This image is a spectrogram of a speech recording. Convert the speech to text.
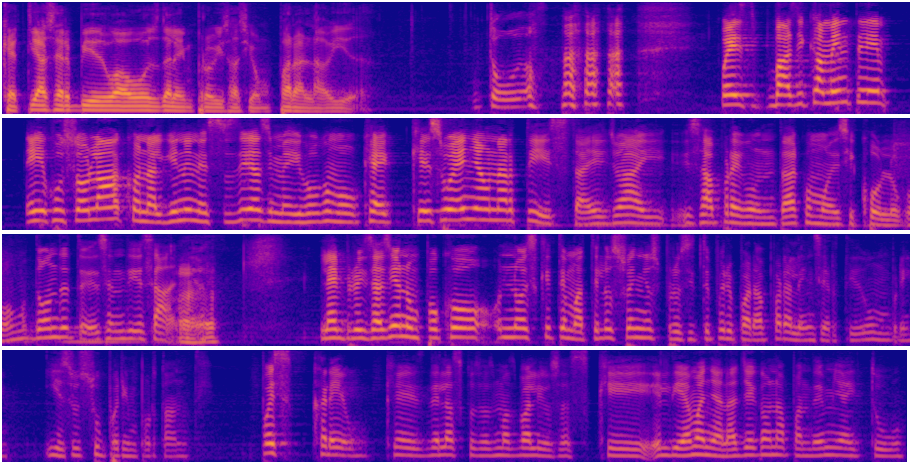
¿Qué te ha servido a vos de la improvisación para la vida? Todo. pues básicamente, eh, justo hablaba con alguien en estos días y me dijo como, ¿qué, qué sueña un artista? Y yo, ahí, esa pregunta como de psicólogo, ¿dónde te ves en 10 años? La improvisación un poco no es que te mate los sueños, pero sí te prepara para la incertidumbre. Y eso es súper importante pues creo que es de las cosas más valiosas, que el día de mañana llega una pandemia y tú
